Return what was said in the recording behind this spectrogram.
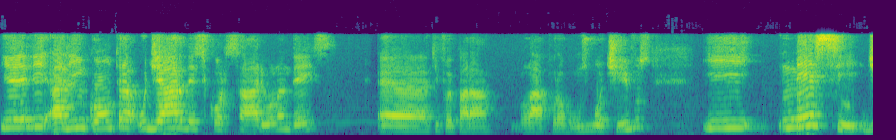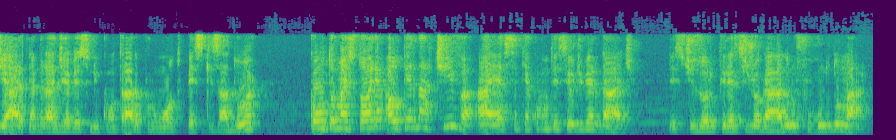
e ele ali encontra o diário desse corsário holandês, é, que foi parar lá por alguns motivos, e nesse diário, que na verdade havia sido encontrado por um outro pesquisador, conta uma história alternativa a essa que aconteceu de verdade, desse tesouro teria se jogado no fundo do mar.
